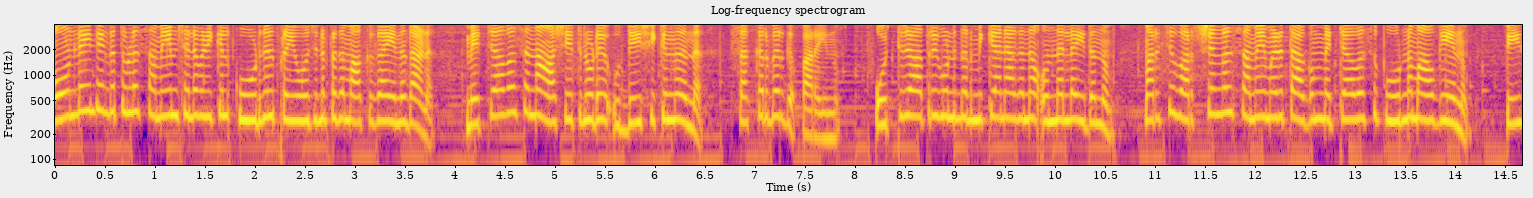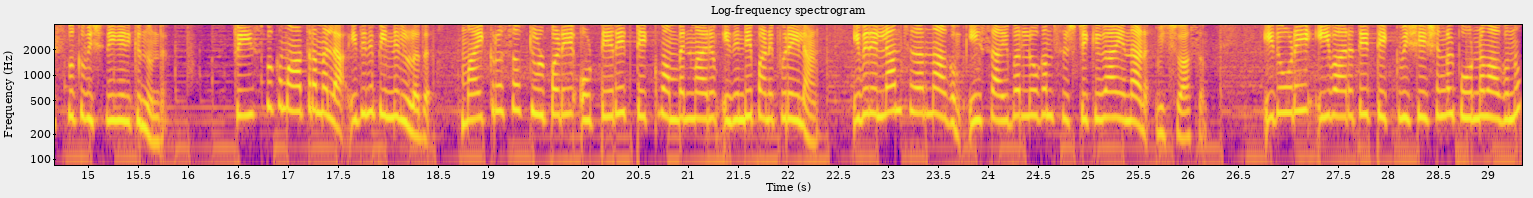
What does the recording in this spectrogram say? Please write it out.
ഓൺലൈൻ രംഗത്തുള്ള സമയം ചെലവഴിക്കൽ കൂടുതൽ പ്രയോജനപ്രദമാക്കുക എന്നതാണ് മെറ്റാവേഴ്സ് എന്ന ആശയത്തിലൂടെ ഉദ്ദേശിക്കുന്നതെന്ന് സക്കർബർഗ് പറയുന്നു. ഒറ്റ രാത്രി കൊണ്ട് നിർമ്മിക്കാനാകുന്ന ഒന്നല്ല ഇതെന്നും മറിച്ച് വർഷങ്ങൾ സമയമെടുത്താകും മെറ്റാവേഴ്സ് പൂർണമാവുകയെന്നും ഫേസ്ബുക്ക് വിശദീകരിക്കുന്നുണ്ട്. ഫേസ്ബുക്ക് മാത്രമല്ല ഇതിന് പിന്നിലുള്ളത്. മൈക്രോസോഫ്റ്റ് ഉൾപ്പെടെ ഒട്ടേറെ ടെക് വമ്പന്മാരും ഇതിന്റെ പണിപ്പുരയിലാണ്. ഇവരെല്ലാം ചേർന്നാകും ഈ സൈബർ ലോകം സൃഷ്ടിക്കുക എന്നാണ് വിശ്വാസം. ഇതോടെ ഈ വാരത്തെ ടെക് വിശേഷങ്ങൾ പൂർണമാകുന്നു.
